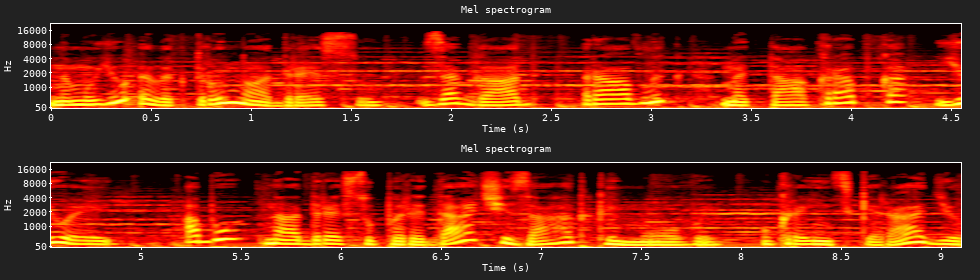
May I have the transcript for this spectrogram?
на мою електронну адресу загад.равлик.мета.ua або на адресу передачі загадки мови Українське радіо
